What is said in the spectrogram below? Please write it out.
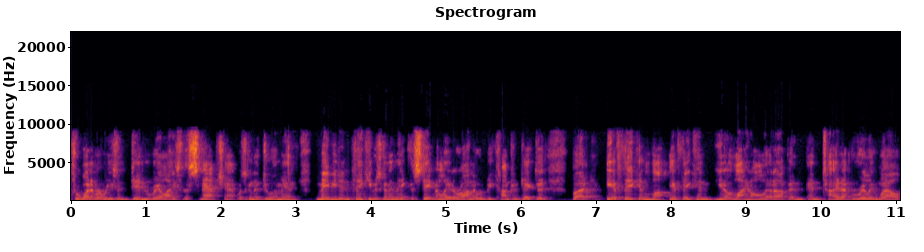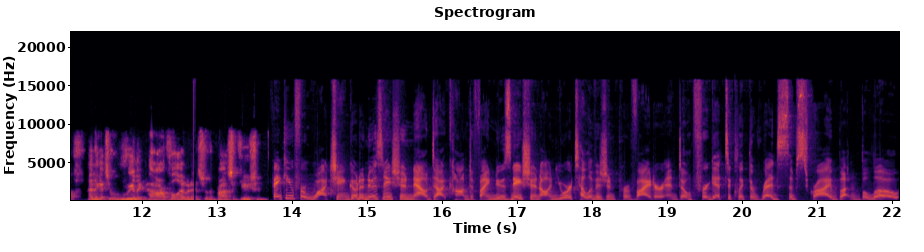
for whatever reason didn't realize the Snapchat was going to do him in. Maybe didn't think he was going to make the statement later on that would be contradicted. But if they can, if they can, you know, line all that up and, and tie it up really well, I think it's a really powerful evidence for the prosecution. Thank you for watching. Go to newsnationnow.com to find News Nation on your television provider. And don't forget to click the red subscribe button below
